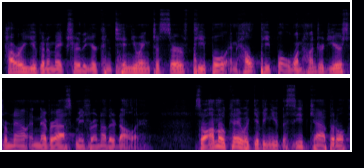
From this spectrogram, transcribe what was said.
how are you going to make sure that you're continuing to serve people and help people 100 years from now and never ask me for another dollar? So I'm okay with giving you the seed capital,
